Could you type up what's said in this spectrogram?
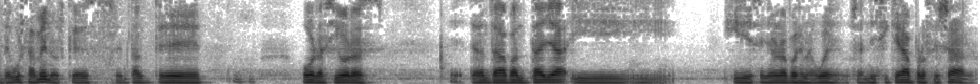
te gusta menos, que es sentarte horas y horas eh, delante de la pantalla y, diseñar una página web. O sea, ni siquiera procesar,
